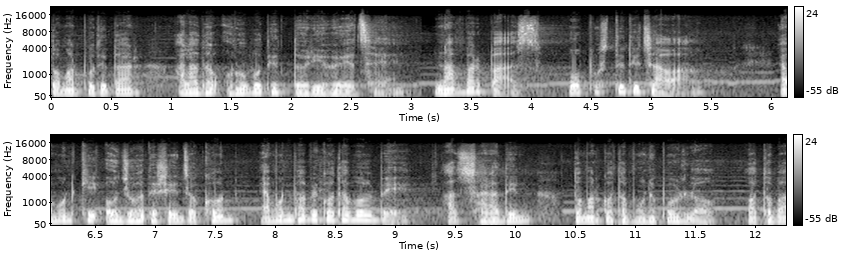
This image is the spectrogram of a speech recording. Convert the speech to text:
তোমার প্রতি তার আলাদা অনুভূতি তৈরি হয়েছে। নাম্বার পাঁচ, উপস্থিতি চাওয়া। এমনকি অজুহাতে সে যখন এমনভাবে কথা বলবে, আজ সারাদিন তোমার কথা মনে পড়ল, অথবা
